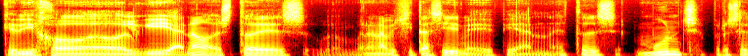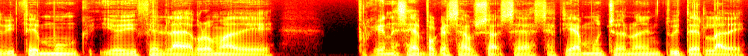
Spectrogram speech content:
que dijo el guía, no, esto es, era una visita así, y me decían, esto es Munch, pero se dice Munk. Y yo hice la broma de, porque en esa época se, usa- se, se hacía mucho ¿no? en Twitter la de,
